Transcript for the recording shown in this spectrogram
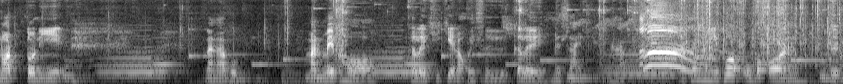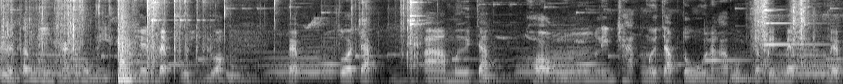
น็อตตัวนี้นะครับผม มันไม่พอก็เลยขี้เกียจออกไปซื้อก็เลยไม่ใส่นะครับแล้วก็มีพวกอุปกรณ์อื่นๆ ก็มีนะครับผมนี่เช่นแบบอุ้ยล่วง แบบตัวจับอ่ามือจับของลิ้นชักมือจับตู้นะครับ ผมจะเป็นแบบแบบ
